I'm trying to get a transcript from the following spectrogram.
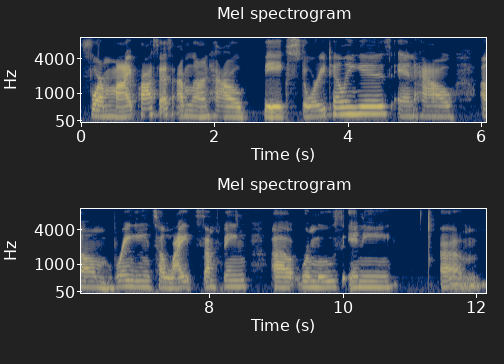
for my process, I've learned how big storytelling is and how um, bringing to light something uh, removes any um,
